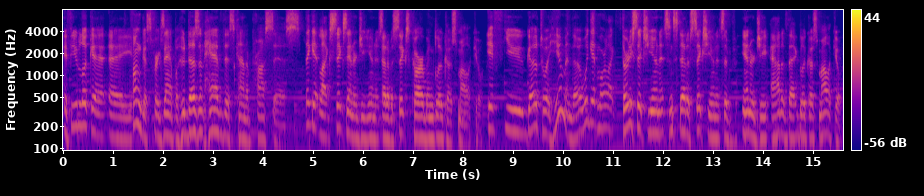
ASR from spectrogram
If you look at a fungus, for example, who doesn't have this kind of process, they get like six energy units out of a six carbon glucose molecule. If you go to a human, though, we get more like 36 units instead of six units of energy out of that glucose molecule.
